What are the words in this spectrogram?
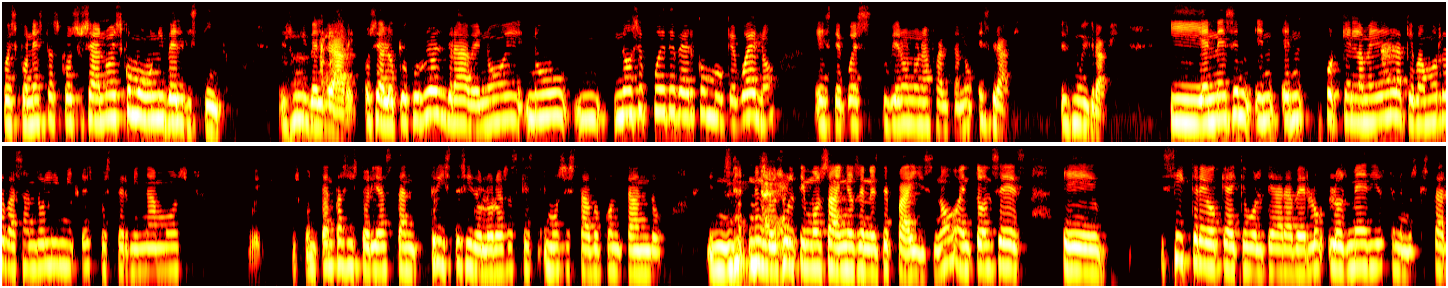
pues con estas cosas, o sea, no es como un nivel distinto, es un nivel grave, o sea, lo que ocurrió es grave, no, no, no se puede ver como que, bueno, este, pues tuvieron una falta, no, es grave, es muy grave. Y en ese, en, porque en la medida en la que vamos rebasando límites, pues terminamos pues, con tantas historias tan tristes y dolorosas que hemos estado contando en, los últimos años en este país, ¿no? Entonces, eh, sí creo que hay que voltear a verlo. Los medios tenemos que estar,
